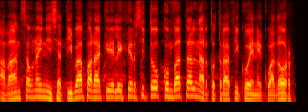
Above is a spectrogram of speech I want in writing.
Avanza una iniciativa para que el ejército combata el narcotráfico en Ecuador.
